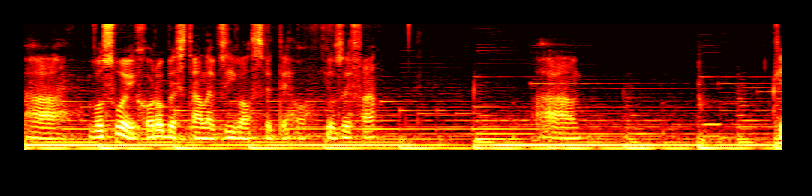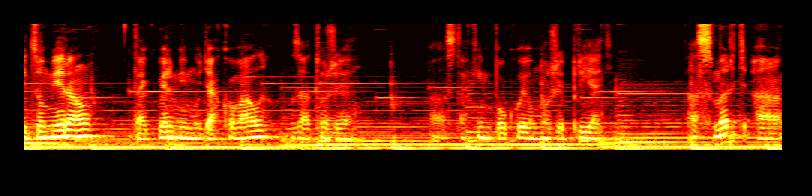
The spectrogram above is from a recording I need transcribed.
a vo svojej chorobe stále vzýval svätého Jozefa a keď zomieral, tak veľmi mu ďakoval za to, že s takým pokojom môže prijať a smrť a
